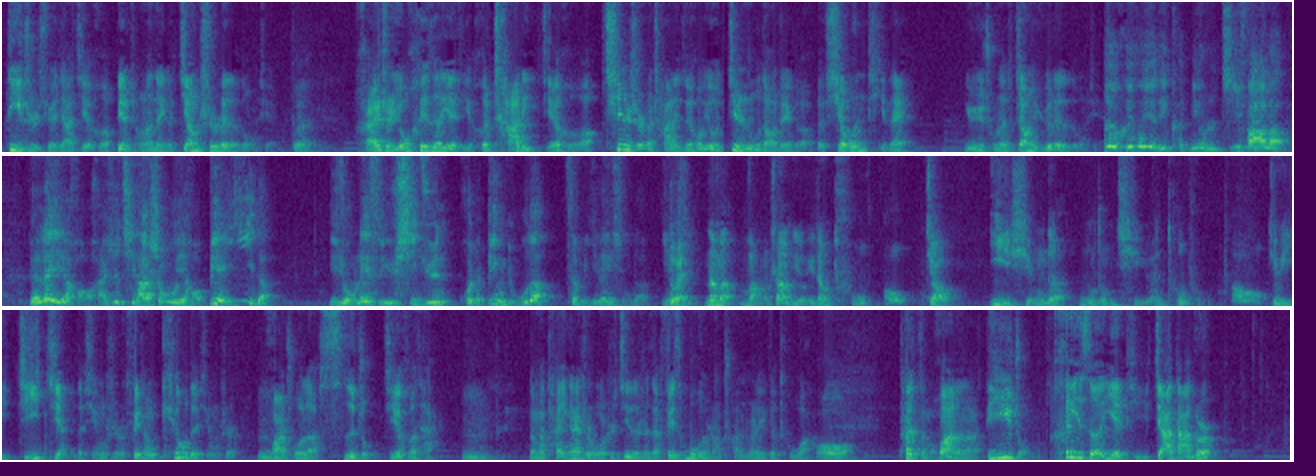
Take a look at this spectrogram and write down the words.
地质学家结合变成了那个僵尸类的东西，对。还是由黑色液体和查理结合侵蚀了查理，最后又进入到这个肖恩体内，孕育出了章鱼类的东西。这个黑色液体肯定是激发了人类也好，还是其他生物也好变异的一种类似于细菌或者病毒的这么一类型的液体。对，那么网上有一张图哦叫《异形的物种起源图谱》。哦，就以极简的形式，非常 Q 的形式画出了四种结合态。嗯那么它应该是，我是记得是在 Facebook 上传出来一个图啊。哦它怎么画的呢？第一种，黑色液体加大个儿，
